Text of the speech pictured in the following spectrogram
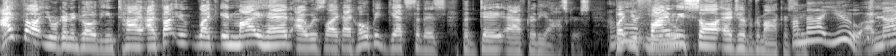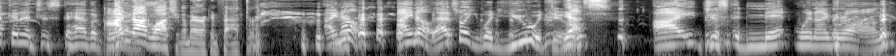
I thought you were gonna go the entire. I thought you like in my head. I was like, I hope he gets to this the day after the Oscars. but you finally you. saw Edge of Democracy. I'm not you. I'm not gonna just have a. Grudge. I'm not watching American Factory. I know. I know. That's what what you would do. yes, I just admit when I'm wrong.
